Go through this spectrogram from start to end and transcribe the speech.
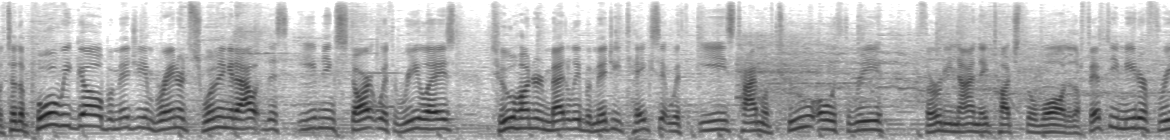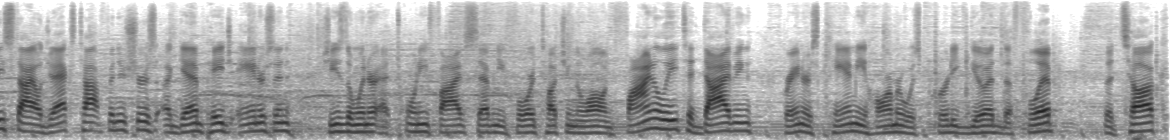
Well, to the pool we go. Bemidji and Brainerd swimming it out this evening. Start with relays. 200 medley. Bemidji takes it with ease. Time of 203.39. They touch the wall. To the 50 meter freestyle. Jack's top finishers again. Paige Anderson. She's the winner at 25.74, touching the wall. And finally to diving. Brainerd's Cami Harmer was pretty good. The flip, the tuck,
